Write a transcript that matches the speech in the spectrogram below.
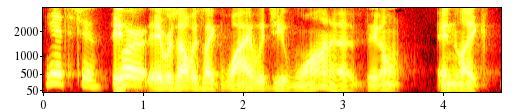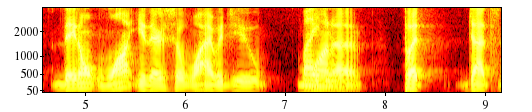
Yeah, it's true. It's, or it was always like, why would you want to? They don't, and like they don't want you there, so why would you want to? But that's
